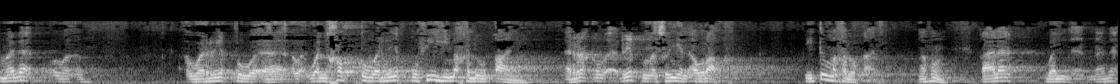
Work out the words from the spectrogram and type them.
ماذا؟ والرق والخط والرق فيه مخلوقان. الرق الرق maksudnya الأوراق. itu مخلوقان. مفهوم؟ قال ماذا؟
